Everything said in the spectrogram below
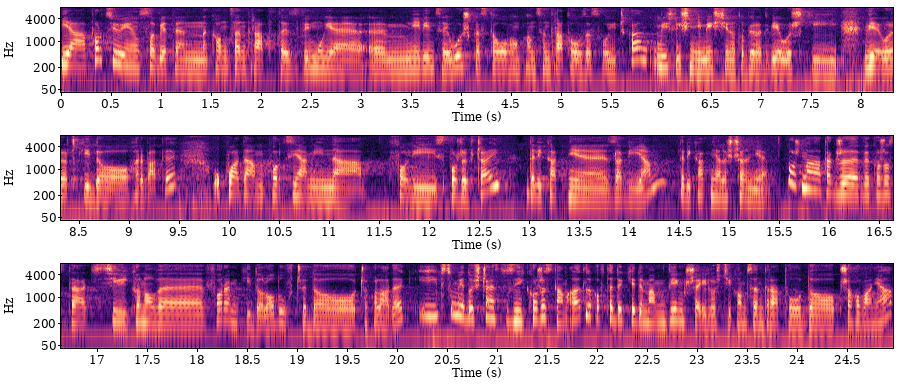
Ja porcjuję sobie ten koncentrat, to jest wyjmuję e, mniej więcej łyżkę stołową koncentratu ze słoiczka. Jeśli się nie mieści, no to biorę dwie łyżki, dwie łyżeczki do herbaty. Układam porcjami na folii spożywczej, delikatnie zawijam, delikatnie, ale szczelnie. Można także wykorzystać silikonowe foremki do lodów czy do czekoladek i w sumie dość często z nich korzystam, ale tylko wtedy, kiedy mam większe ilości koncentratu do przechowania,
